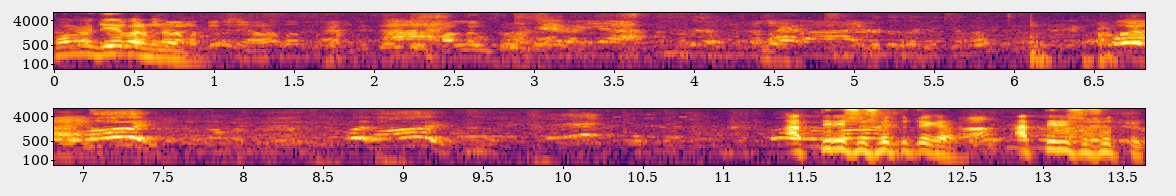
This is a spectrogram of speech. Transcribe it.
কমে দিয়ে পারব না আটত্রিশশো সত্তর টাকা। আটত্রিশশো সত্তর।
